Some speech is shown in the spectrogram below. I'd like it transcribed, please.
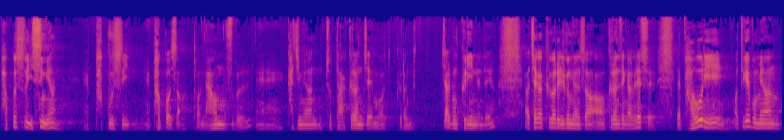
바꿀 수 있으면 바꿀 수 있, 바꿔서 더 나은 모습을 가지면 좋다. 그런 이제 뭐 그런 짧은 글이 있는데요. 어, 제가 그거를 읽으면서 어, 그런 생각을 했어요. 바울이 어떻게 보면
